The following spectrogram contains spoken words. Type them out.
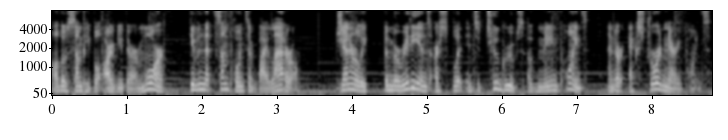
although some people argue there are more, given that some points are bilateral. Generally, the meridians are split into two groups of main points and are extraordinary points,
